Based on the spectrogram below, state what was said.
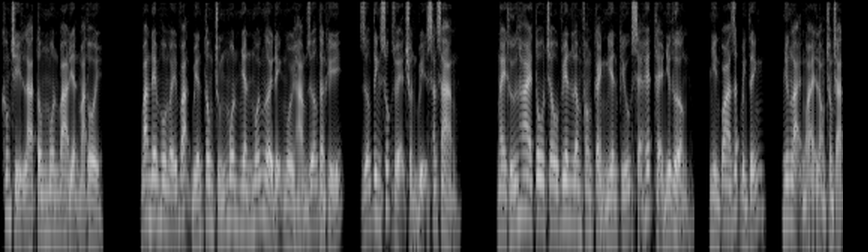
không chỉ là tông môn ba điện mà thôi. Ban đêm hôm ấy vạn biến tông chúng môn nhân mỗi người định ngồi hàm dưỡng thần khí dưỡng tinh xúc duệ chuẩn bị sẵn sàng. Ngày thứ hai tô châu viên lâm phong cảnh nghiên cứu sẽ hết thể như thường, nhìn qua rất bình tĩnh, nhưng lại ngoài lòng trong chặt.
